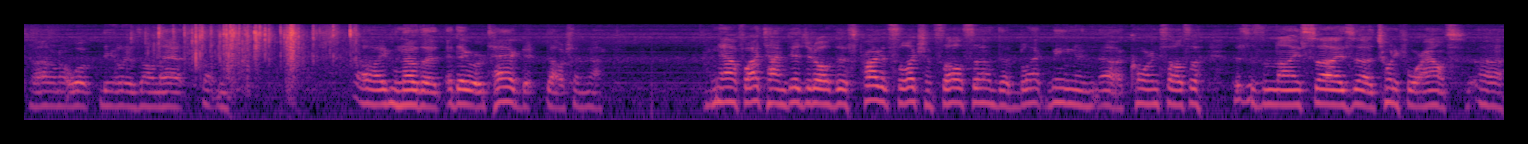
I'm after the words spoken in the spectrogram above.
So I don't know what deal is on that. Something. Uh, even though the they were tagged at $1.79. Now for iTime Digital, this private selection salsa, the black bean and uh, corn salsa, this is a nice size uh, 24 ounce uh,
